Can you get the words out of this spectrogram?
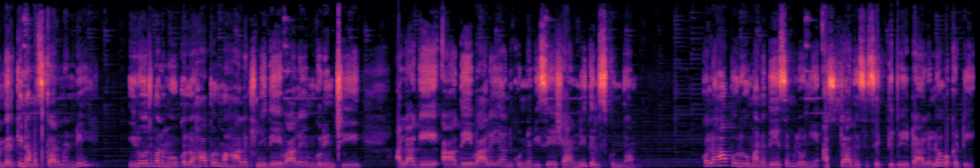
అందరికీ నమస్కారం అండి ఈరోజు మనము కొల్హాపూర్ మహాలక్ష్మి దేవాలయం గురించి అలాగే ఆ దేవాలయానికి ఉన్న విశేషాన్ని తెలుసుకుందాం. కొల్హాపూరు మన దేశంలోని అష్టాదశ శక్తి పీఠాలలో ఒకటి.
